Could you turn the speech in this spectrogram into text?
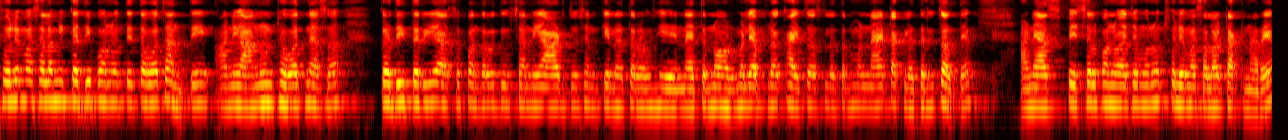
छोले मसाला मी कधी बनवते तेव्हाच आणते आणि आणून ठेवत नाही असं. कधीतरी असं पंधरा दिवसांनी आठ दिवसांनी केलं तर हे नाही तर नॉर्मली आपलं खायचं असलं तर मग नाही टाकलं तरी चालते आणि आज स्पेशल बनवायचे म्हणून छोले मसाला टाकणार आहे.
